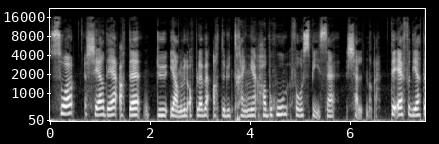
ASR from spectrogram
så skjer det at det, du gjerne vil oppleve at du trenger, har behov for å spise sjeldnere. Det er fordi at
